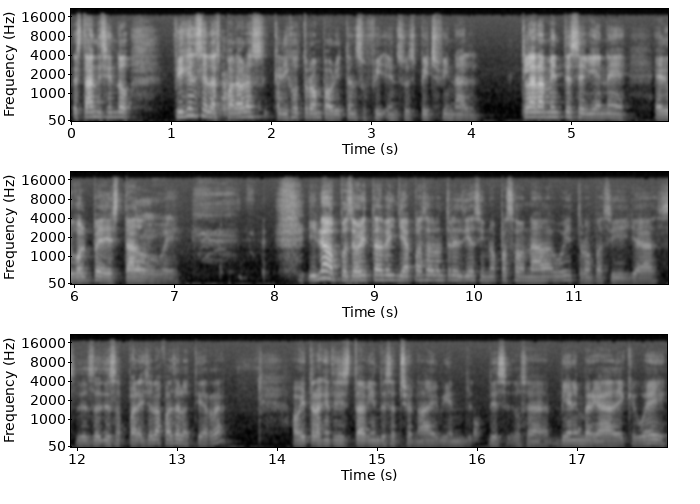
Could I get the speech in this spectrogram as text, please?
estaban diciendo, fíjense las palabras que dijo Trump ahorita en su, fi- en su speech final. Claramente se viene el golpe de Estado, güey. Y no, pues ahorita ya pasaron tres días y no ha pasado nada, güey. Trump así ya des- desapareció de la faz de la tierra. Ahorita la gente sí está bien decepcionada y bien, o sea, bien envergada de que, güey,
